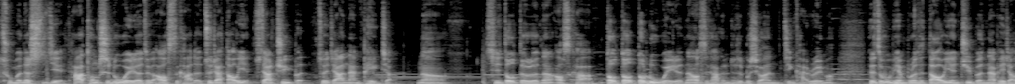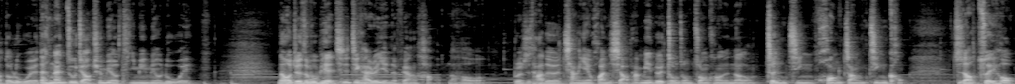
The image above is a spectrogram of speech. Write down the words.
《楚门的世界》，它同时入围了这个奥斯卡的最佳导演、最佳剧本、最佳男配角。那其实都得了，但奥斯卡都都都入围了。但奥斯卡可能就是不喜欢金凯瑞嘛，所以这部片不论是导演、剧本、男配角都入围了，但是男主角却没有提名，没有入围。那我觉得这部片其实金凯瑞演的非常好，然后不论是他的强颜欢笑，他面对种种状况的那种震惊、慌张、惊恐，直到最后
